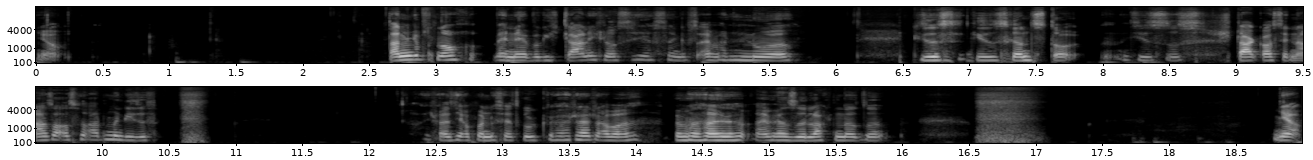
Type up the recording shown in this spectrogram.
Ja. Dann gibt es noch, wenn er wirklich gar nicht lustig ist, dann gibt es einfach nur dieses, dieses ganz doll, dieses stark aus der Nase ausatmen, dieses. Ich weiß nicht, ob man das jetzt gut gehört hat, aber wenn man halt einfach so lacht und dann so. Ja,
